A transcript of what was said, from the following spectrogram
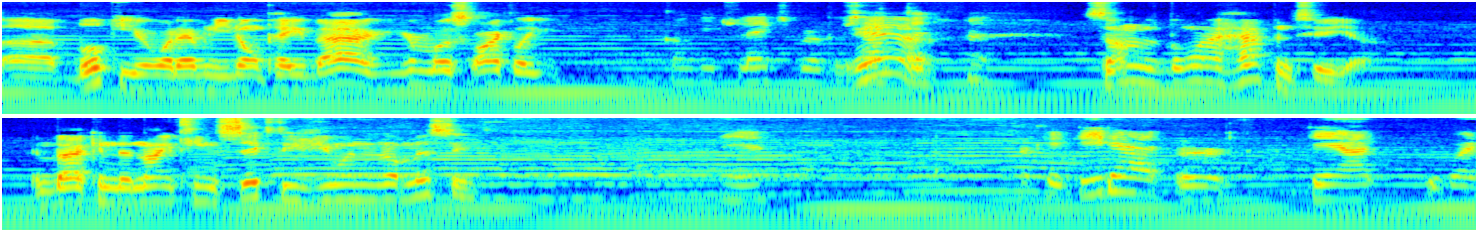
a bookie or whatever, and you don't pay back. You're most likely Gonna get your legs broke or Yeah. something's going to happen to you. And back in the 1960s, you ended up missing. yeah. Okay, Dedat, or Dad, what,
